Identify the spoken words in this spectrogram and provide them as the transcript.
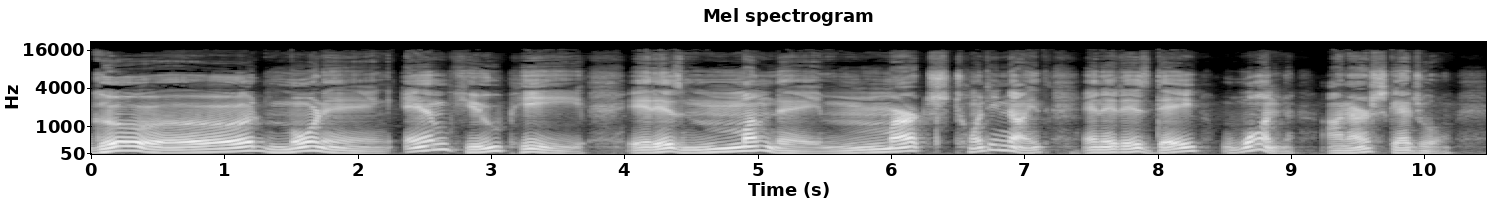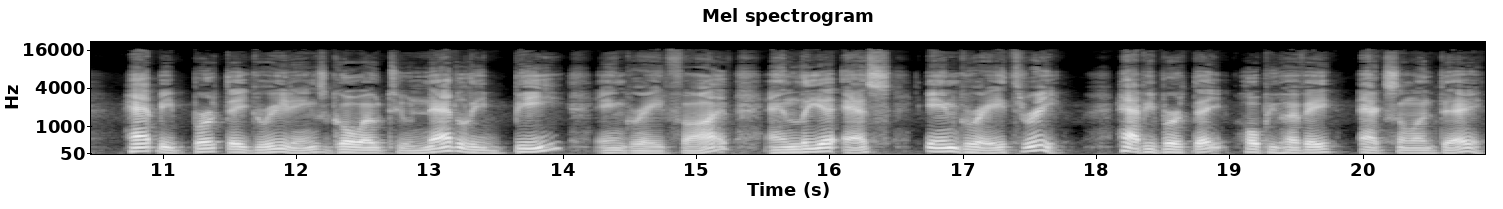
Good morning, MQP. It is Monday, March 29th, and it is day one on our schedule. Happy birthday greetings go out to Natalie B in grade 5 and Leah S in grade 3. Happy birthday. Hope you have a excellent day.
